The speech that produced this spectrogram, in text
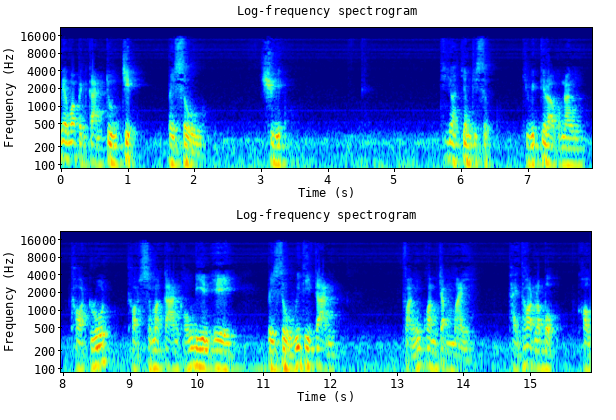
เรียกว่าเป็นการจูนจิตไปสู่ชีวิต ที่ยอดเยี่ยมที่สุด ชีวิตที่เรากำลังถอดรูทถอดสมการของ DNA ไปสู่วิธีการฝังความจำใหม่ ถ่ายทอดระบบของ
